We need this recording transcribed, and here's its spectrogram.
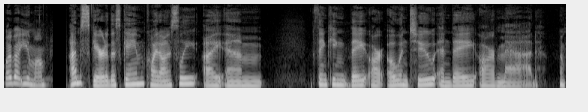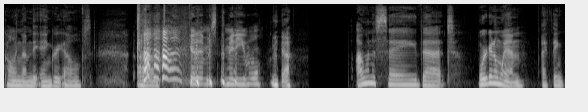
What about you, Mom? I'm scared of this game, quite honestly. I am thinking they are 0 and 2 and they are mad. I'm calling them the angry elves. Um, Get it, Medieval. yeah. I want to say that we're going to win. I think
